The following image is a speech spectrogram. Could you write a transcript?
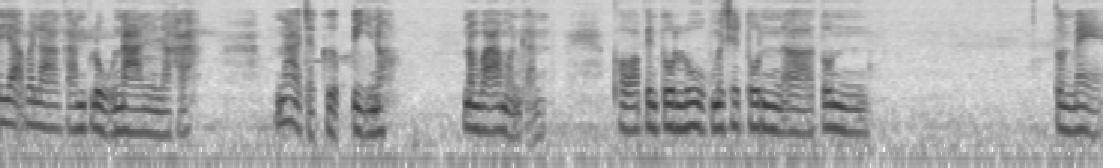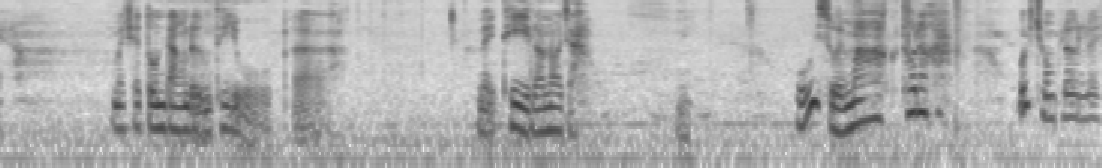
ระยะเวลาการปลูกนานอยู่นะคะ น่าจะเกือบปีเนาะน้ำว้าเหมือนกัน เพราะว่าเป็นต้นลูกไม่ใช่ต้นเอ่อต้น ต้นแม่ ไม่ใช่ต้นดังเดิมที่อยู่ในที่แล้วเนาะจ้ะ อุ้ยสวยมากโทษนะคะอุ้ยชมเพลินเลย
